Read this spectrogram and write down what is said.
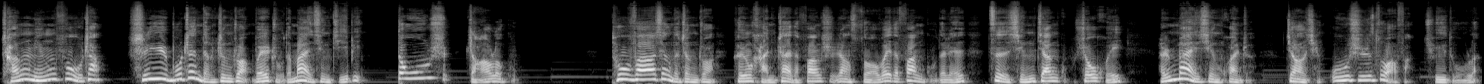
肠鸣腹胀、食欲不振等症状为主的慢性疾病，都是着了蛊。突发性的症状可用喊债的方式让所谓的放蛊的人自行将蛊收回，而慢性患者就要请巫师做法驱毒了。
